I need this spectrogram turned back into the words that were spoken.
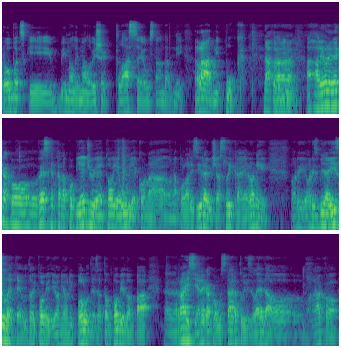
robotski, imali malo više klase u standardni radni puk. Da, koji a, imaju. a- ali oni nekako, West Ham kada pobjeđuje, to je uvijek ona, ona polarizirajuća slika, jer oni, oni, oni zbilja izlete u toj pobjedi, oni, oni polude za tom pobjedom, pa e, Rice je nekako u startu izgledao onako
